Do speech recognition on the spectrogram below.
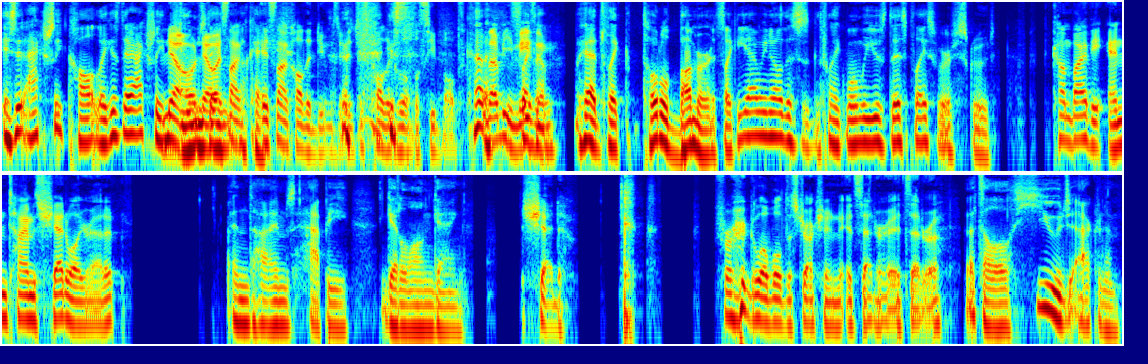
Is it actually called like? Is there actually No, Doomsday- no, it's not. Okay, It's not called the Doomsday. It's just called the Global Seed Vault. Kinda- That'd be it's like a- amazing. yeah, it's like total bummer. It's like yeah, we know this is like when we use this place, we're screwed. Come by the End Times shed while you're at it. End times, happy, get along, gang. Shed for global destruction, etc., etc. That's a huge acronym.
